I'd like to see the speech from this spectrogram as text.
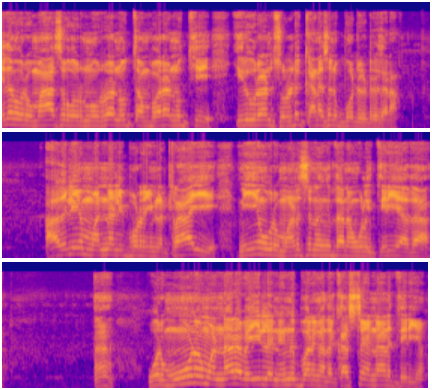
ஏதோ ஒரு மாதம் ஒரு நூறுரூவா நூற்றம்பது ரூபா நூற்றி இருபது ரூபான்னு சொல்லிட்டு கனெக்ஷன் போட்டுக்கிட்டு இருக்கிறான். அதுலேயும் மண்ணள்ளி போடுறீங்களா ட்ராய். நீயும் ஒரு மனுஷனுங்க தானே உங்களுக்கு தெரியாதா? ஒரு மூணு மணி நேரம் வெயிலில் நின்று பாருங்கள் அந்த கஷ்டம் என்னன்னு தெரியும்.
